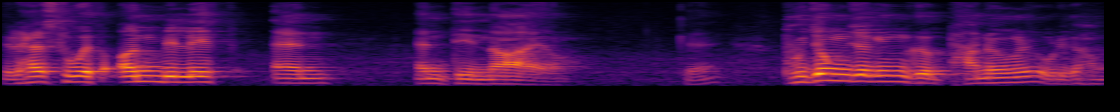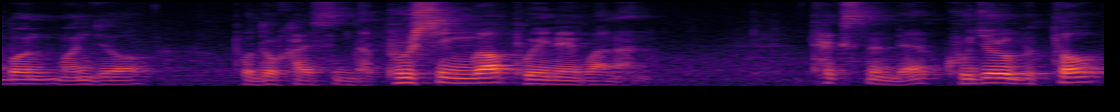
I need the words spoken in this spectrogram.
It has to do with unbelief and, and denial. Okay? 부정적인 그 반응을 우리가 한번 먼저 보도록 하겠습니다. 불신과 부인에 관한 텍스트인데 9절부터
